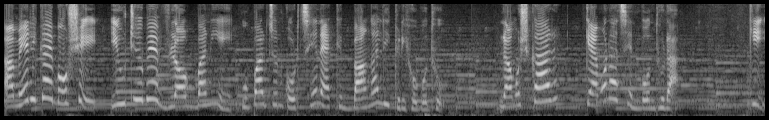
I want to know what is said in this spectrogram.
আমেরিকায় বসে ইউটিউবে ভ্লগ বানিয়ে উপার্জন করছেন এক বাঙালি গৃহবধূ। নমস্কার, কেমন আছেন বন্ধুরা? কি,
